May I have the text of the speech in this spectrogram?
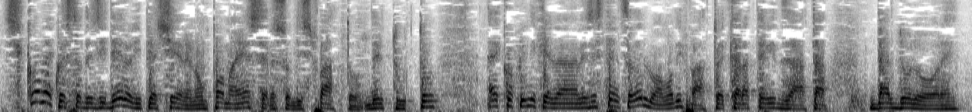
siccome questo desiderio di piacere non può mai essere soddisfatto del tutto, ecco quindi che l'esistenza dell'uomo di fatto è caratterizzata dal dolore,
